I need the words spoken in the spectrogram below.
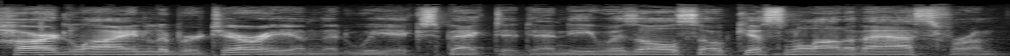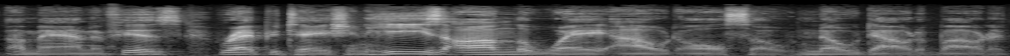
hardline libertarian that we expected, and he was also kissing a lot of ass for a, a man of his reputation. He's on the way out, also, no doubt about it.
